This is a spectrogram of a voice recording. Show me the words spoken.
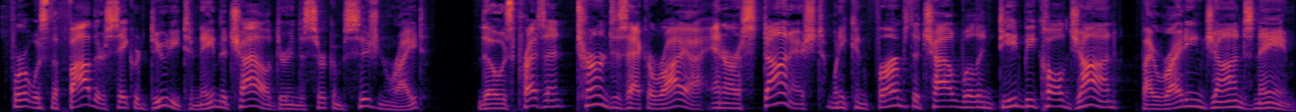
for it was the father's sacred duty to name the child during the circumcision rite, those present turn to Zachariah and are astonished when he confirms the child will indeed be called John by writing John's name.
